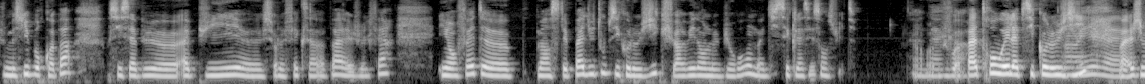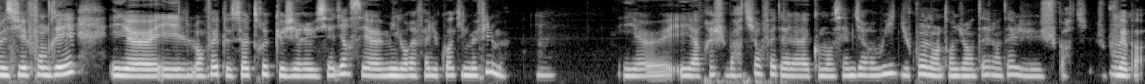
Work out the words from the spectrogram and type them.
Je me suis dit pourquoi pas, si ça peut appuyer sur le fait que ça va pas, je vais le faire. Et en fait, ben, c'était pas du tout psychologique. Je suis arrivée dans le bureau, on m'a dit c'est classé sans suite. je vois pas trop où est la psychologie. je me suis effondrée et, et, en fait le seul truc que j'ai réussi à dire c'est mais il aurait fallu quoi qu'il me filme? Mmh. Et, et, après je suis partie en fait elle a commencé à me dire oui du coup on a entendu un tel un tel je, je suis partie je pouvais mmh. pas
